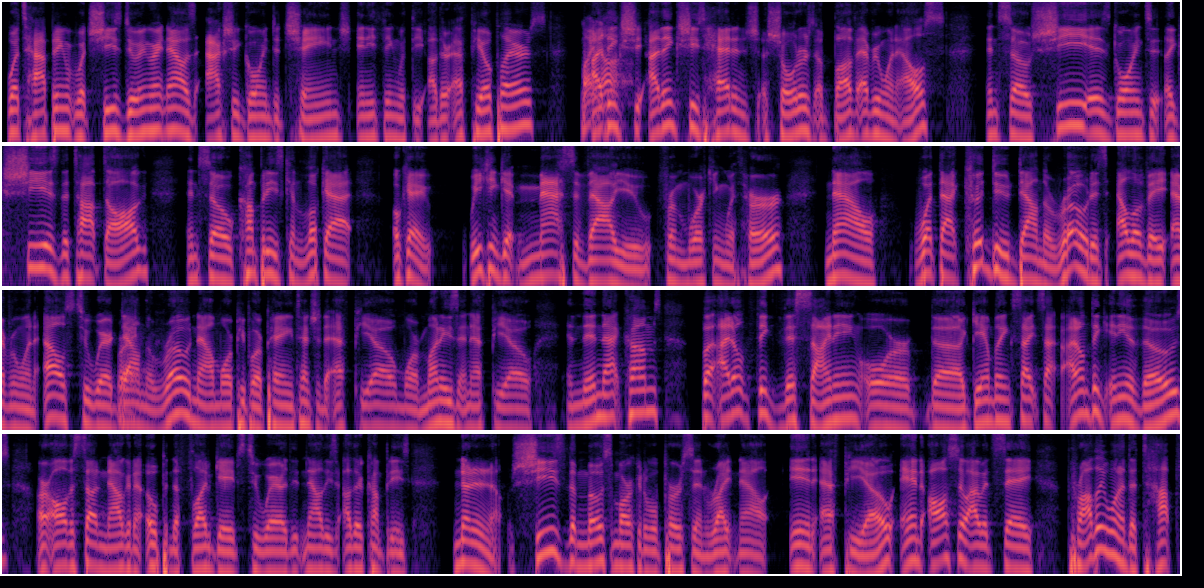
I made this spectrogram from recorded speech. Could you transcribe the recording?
what's happening what she's doing right now is actually going to change anything with the other FPO players. Might I not. think she I think she's head and sh- shoulders above everyone else. And so she is going to like she is the top dog. And so companies can look at okay, we can get massive value from working with her. Now, what that could do down the road is elevate everyone else to where down the road now more people are paying attention to FPO, more money's in FPO, and then that comes. But I don't think this signing or the gambling site, I don't think any of those are all of a sudden now going to open the floodgates to where now these other companies. No, no, no, no. She's the most marketable person right now in FPO. And also, I would say probably one of the top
